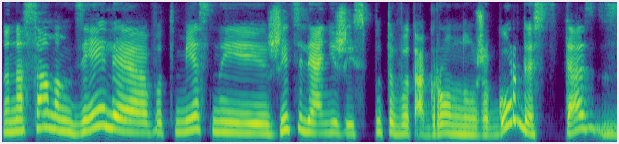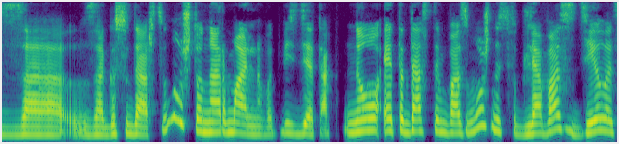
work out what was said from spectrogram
но на самом деле вот местные жители, они же испытывают огромную уже гордость да, за, за государство. Ну, что нормально, вот везде так. Но это даст им возможность для вас сделать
